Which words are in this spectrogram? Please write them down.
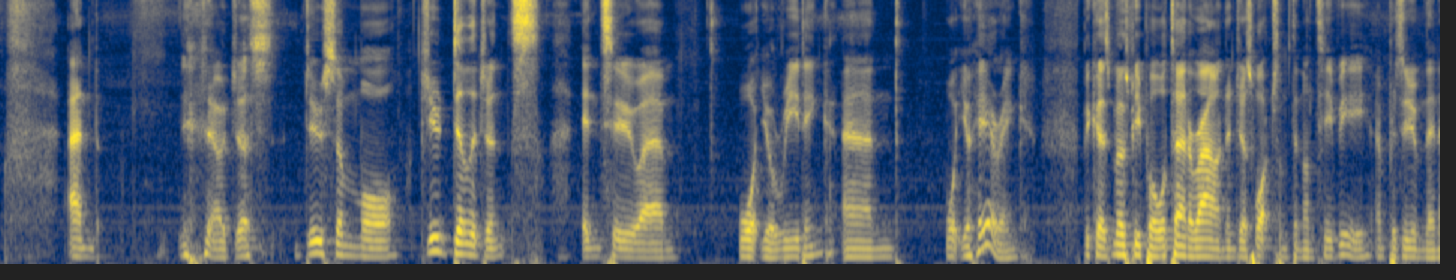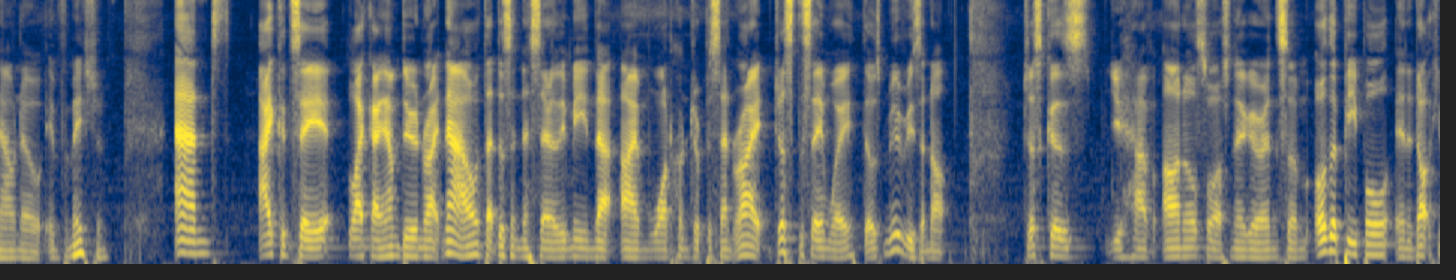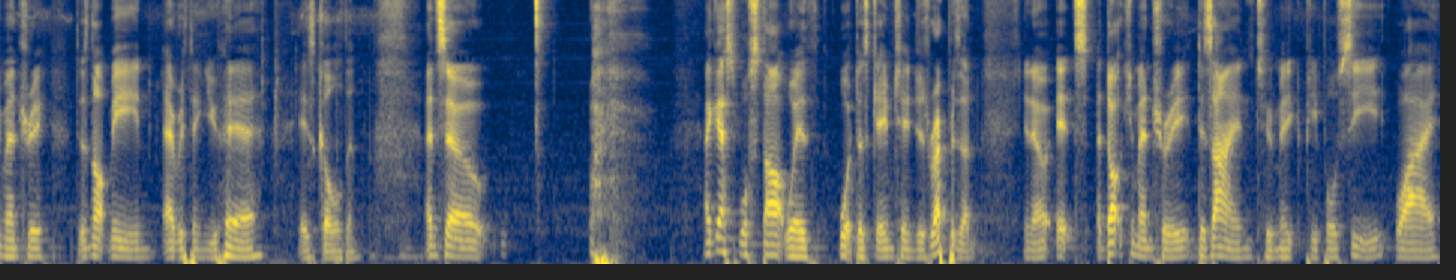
and you know just do some more due diligence into um, what you're reading and what you're hearing because most people will turn around and just watch something on TV and presume they now know information. And I could say it like I am doing right now, that doesn't necessarily mean that I'm 100% right, just the same way those movies are not. Just because you have Arnold Schwarzenegger and some other people in a documentary does not mean everything you hear is golden. And so I guess we'll start with what does Game Changers represent? You know, it's a documentary designed to make people see why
